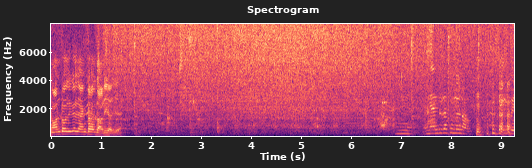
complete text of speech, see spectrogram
ননটা ওদিকে ল্যাংটা হয়ে দাঁড়িয়ে আছে। ন্যান্ডুটা তুলে নাও। দেখবে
